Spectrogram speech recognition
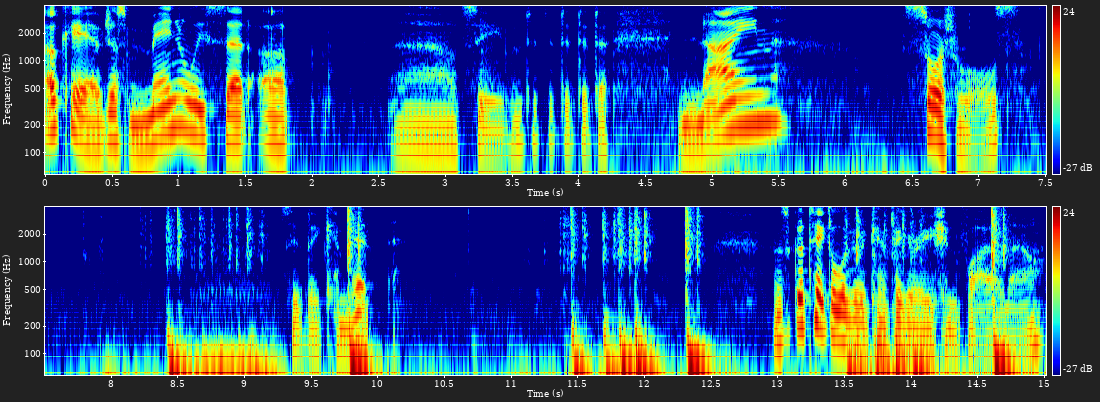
Okay, I've just manually set up, uh, let's see, nine source rules. Let's see if they commit. Let's go take a look at the configuration file now.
